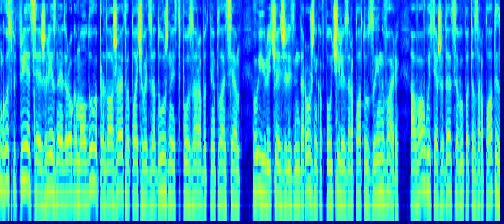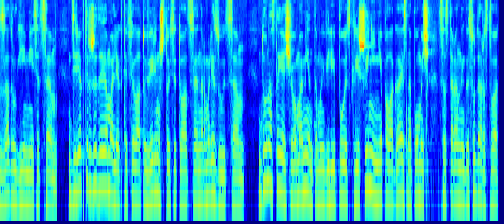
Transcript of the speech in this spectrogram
Госпредприятие «Железная дорога Молдовы» продолжает выплачивать задолженность по заработной плате. В июле часть железнодорожников получили зарплату за январь, а в августе ожидается выплата зарплаты за другие месяцы. Директор ЖДМ Олег Тафилат уверен, что ситуация нормализуется. До настоящего момента мы вели поиск решений, не полагаясь на помощь со стороны государства.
